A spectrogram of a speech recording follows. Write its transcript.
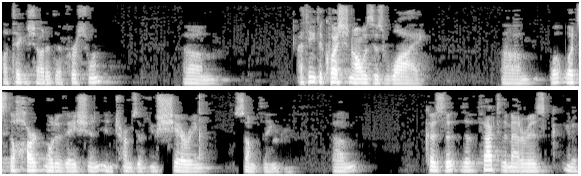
I'll take a shot at that first one. Um, I think the question always is why. Um, what, what's the heart motivation in terms of you sharing something? Because the, the fact of the matter is, you know,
